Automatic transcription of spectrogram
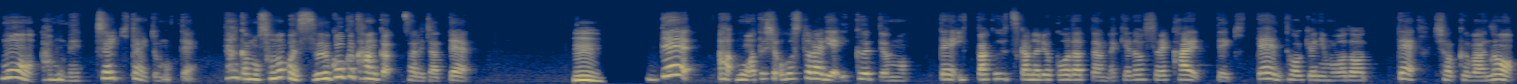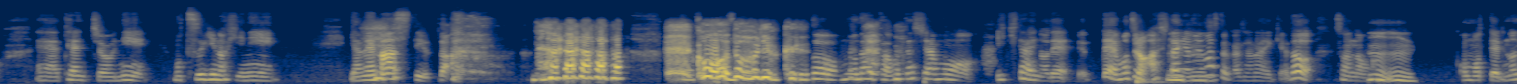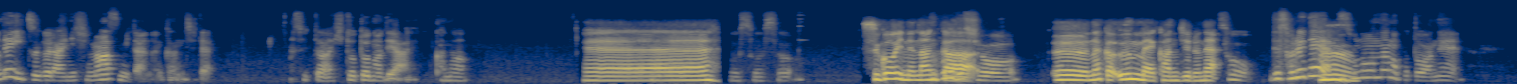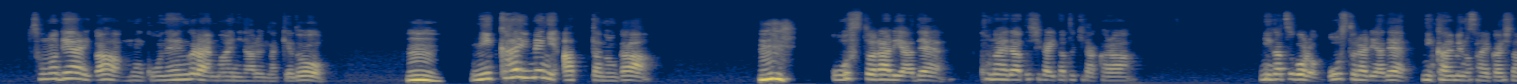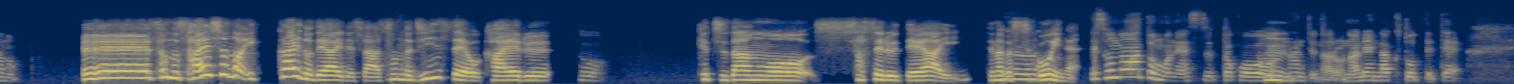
もうあもうめっちゃ行きたいと思って。なんかもうその子にすごく感化されちゃって。うん。であもう私オーストラリア行くって思って1泊2日の旅行だったんだけどそれ帰ってきて東京に戻って職場の、えー店長にもう次の日に「辞めます」って言った。行動力。そうもうなんか私はもう行きたいのでって言ってもちろん明日辞めますとかじゃないけど、その、うんうん。思ってるのでいつぐらいにしますみたいな感じでそういった人との出会いかな。へえ。そうそうそう。すごいね。なんかううん、なんか運命感じるね。そう。で、それで、うんその女の子とはね、その出会いがもう5年ぐらい前になるんだけど、うん。2回目に会ったのがうん。オーストラリアで、この間私がいた時だから、2月頃、オーストラリアで2回目の再会したの。えー、その最初の1回の出会いでさ、そんな人生を変えるそ決断をさせる出会いってなんかすごいね。う。で、その後もね、ずっとこう、うんなんて言うんだろうな、連絡取ってて。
